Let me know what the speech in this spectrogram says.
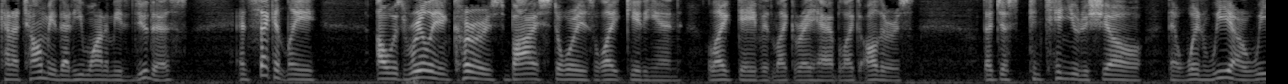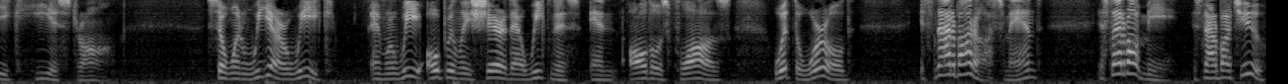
kind of tell me that he wanted me to do this. And secondly, I was really encouraged by stories like Gideon, like David, like Rahab, like others that just continue to show that when we are weak, he is strong. So when we are weak, and when we openly share that weakness and all those flaws with the world, it's not about us, man. It's not about me. It's not about you.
